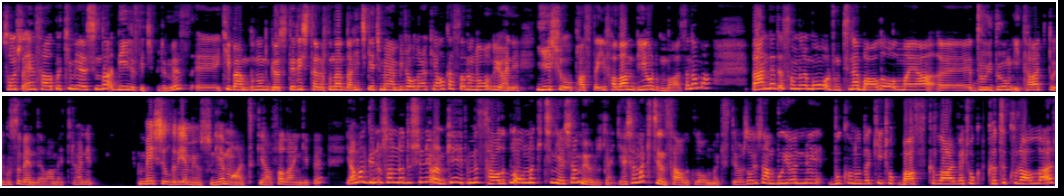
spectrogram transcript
Sonuçta en sağlıklı kim yarışında değiliz hiçbirimiz. Ee, ki ben bunun gösteriş tarafına da hiç geçmeyen biri olarak Yalga sana ne oluyor hani ye şu pastayı falan diyorum bazen ama bende de sanırım o rutine bağlı olmaya e, duyduğum itaat duygusu beni devam ettiriyor. Hani 5 yıldır yemiyorsun yeme artık ya falan gibi. Ya ama günün sonunda düşünüyorum ki hepimiz sağlıklı olmak için yaşamıyoruz. Yani yaşamak için sağlıklı olmak istiyoruz. O yüzden bu yönlü bu konudaki çok baskılar ve çok katı kurallar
